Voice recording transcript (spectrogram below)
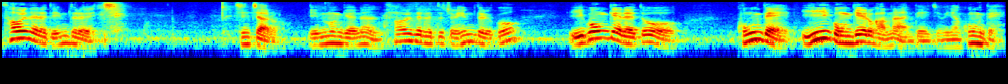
서울대라도 힘들어요, 이제. 진짜로. 인문계는 서울대라도 좀 힘들고 이공계라도 공대, 이공계로 가면 안 돼, 이제 그냥 공대.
